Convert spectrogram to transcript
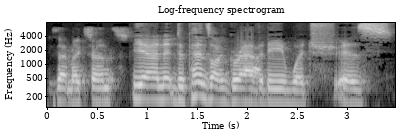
Does that make sense? Yeah, and it depends on gravity, which is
